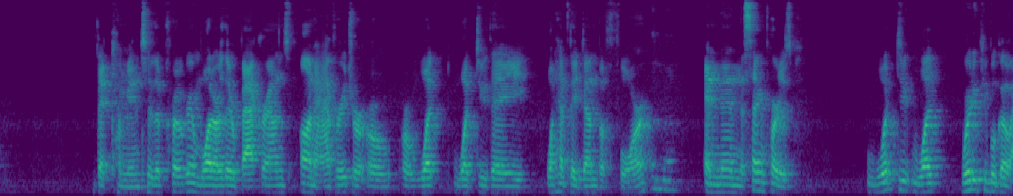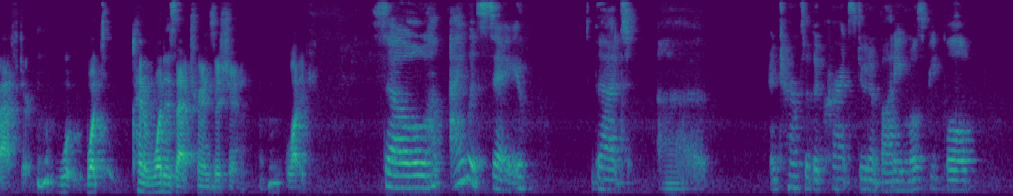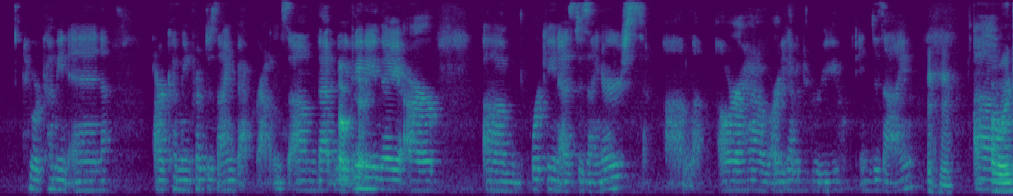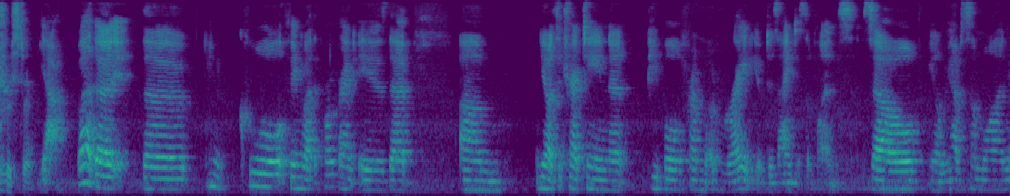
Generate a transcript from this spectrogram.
that come into the program? What are their backgrounds on average, or, or, or what what do they what have they done before? hmm And then the second part is what do what where do people go after? Mhm. What, what kind of what is that transition Mhm. like? So I would say that uh, in terms of the current student body, most people who are coming in are coming from design backgrounds. Um, that Okay. meaning they are um, working as designers um, or have already have a degree in design. Mhm. Um, oh, interesting. yeah, but the the you know, cool thing about the program is that um, you know it's attracting people from a variety of design disciplines. So you know we have someone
